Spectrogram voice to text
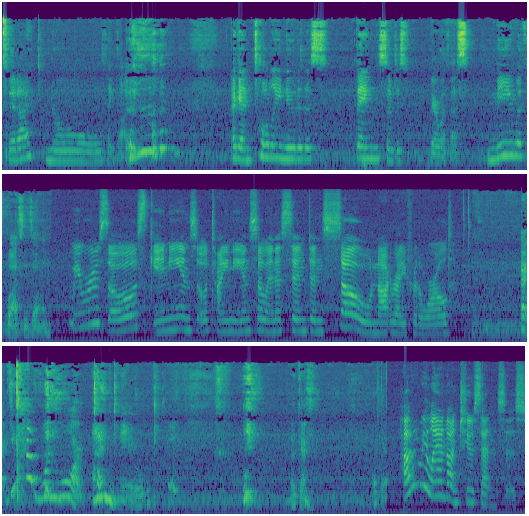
Did I? No, thank God. Again, totally new to this thing, so just bear with us. Me with glasses on. We were so skinny and so tiny and so innocent and so not ready for the world. Alright, you have one more. I knew. Okay. okay. How did we land on two sentences?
